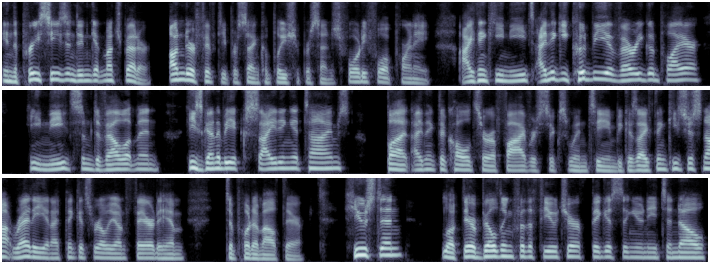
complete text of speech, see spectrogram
In the preseason, didn't get much better. Under 50% completion percentage, 44.8. I think he needs, I think he could be a very good player. He needs some development. He's going to be exciting at times, but I think the Colts are a five or six win team because I think he's just not ready. And I think it's really unfair to him to put him out there. Houston, look, they're building for the future. Biggest thing you need to know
